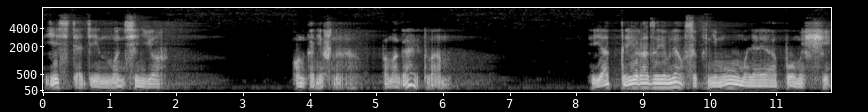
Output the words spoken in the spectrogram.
есть один, монсеньор». «Он, конечно, помогает вам». Я три раза являлся к нему, умоляя о помощи.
